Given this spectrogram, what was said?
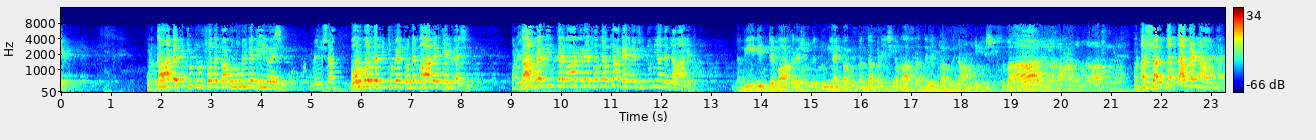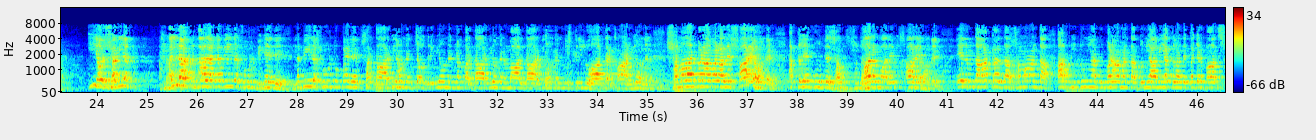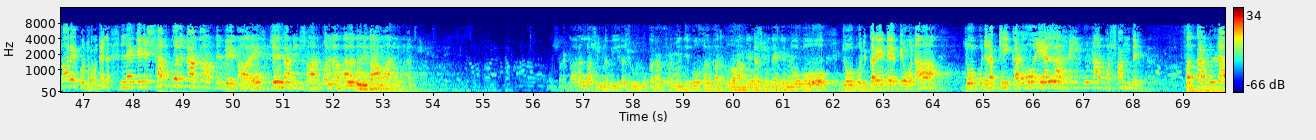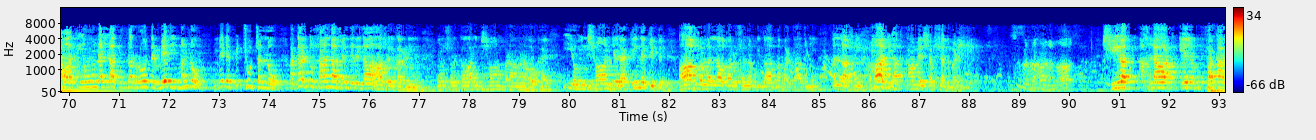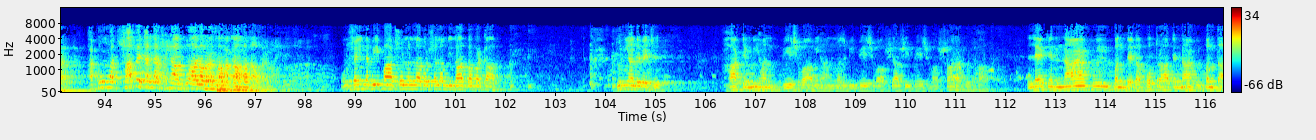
ہوں کہاں دے پچھو ٹور سو دے تو روڑی دے گھیل ویسی۔ بول بول دے پچھو وے تو دے باغ گھن ویسی۔ ہوں کافر دیتے باہ کرے سو دے کیا گھن ویسی؟ دنیا دے جہان نبی دی اتباع کرے سو تے دنیا تو کوئی بندہ بنے سی اور آخرت دے وچ تو کوئی نام جیے سی سبحان اللہ۔ ہن اصل بندہ بننا اوکھا ہے۔ یہ شریعت اللہ تعالی نبی رسول بھیجے دے، نبی رسول تو پہلے سردار بھی ہوندے چودھری بھی ہوندے نمبردار بھی ہوندے مالدار بھی ہوندے مستری، لوہار درخان بھی ہوندے سامان بناون والے سارے ہوندے عقلیں کو تے سدھارن والے بھی سارے ہوندے علم دا، عقل دا، سامان دا، اپنی دنیا کو بناون دا، دنیاوی عقلاں دے تجربات سارے کچھ ہوندے لیکن سب کچھ ناکام تے بیکار ہے، جے تک انسان کو اللہ تعالی دی رضا معلوم نہ سرکار اللہ سی نبی رسول مقرر فرمیں دے او خلقت کو آن کے دسیں دے کہ لوگو، جو کچھ کریں دے پیو نا، جو کچھ رکھی کھڑو اے اللہ سی کو نا پسند ہے۔ فتح اللہ واتیون اللہ تو ڈرو تے میری منو، میرے پچھو چلو۔ اگر تو اللہ سے رضا حاصل کرنی ہے ہوں سرکار انسان بناونا اوکھا ہے۔ یہ انسان جہاں کھے کیتے، آپ صلی اللہ تعالی وسلم کی ذات و برکات نو اللہ سے ہماری حد کامل شخصیت بنے گی۔ سیرت، اخلاق، علم، فقر، حکومت ثابت اللہ سے آپ کو اعلی و رفا مقام عطا فرمائے۔ ہوں صحیح نبی پاک صلی اللہ علیہ وسلم کی ذات و برکات۔ دنیا دے حاکم بھی ہن، پیشوا بھی ہن، مذہبی پیشوا، سیاسی پیشوا، سارا کچھ ہا۔ لیکن نہ کوئی بندے دا پوترا نہ کوئی بندہ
